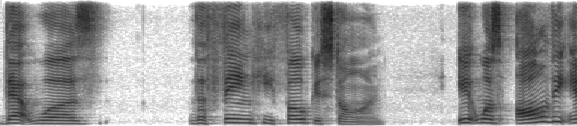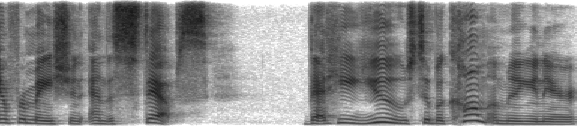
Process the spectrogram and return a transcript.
that was the thing he focused on. It was all the information and the steps that he used to become a millionaire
